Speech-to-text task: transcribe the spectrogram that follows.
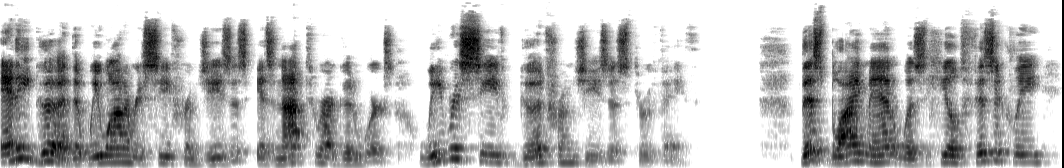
any good that we want to receive from Jesus is not through our good works. We receive good from Jesus through faith. This blind man was healed physically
